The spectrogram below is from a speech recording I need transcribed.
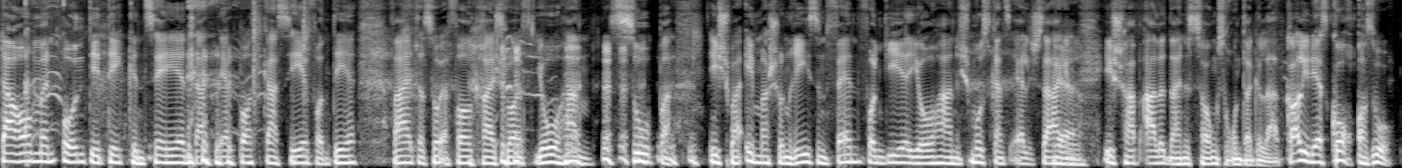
Daumen und die dicken Zehen, dass der Podcast hier von dir weiter so erfolgreich läuft. Johann, super. Ich war immer schon Riesenfan von dir, Johann. Ich muss ganz ehrlich sagen, Ja. ich habe alle deine Songs runtergeladen. Kali, der ist Koch. Ach so.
